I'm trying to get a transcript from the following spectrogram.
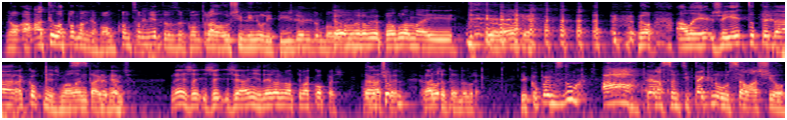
No a Attila podľa mňa vonkoncom nie, to som kontroloval už minulý týždeň, to bolo... To robil problém aj veľké. No, ale že je to teda... Zakopneš ma len tak. Ne, že, že, že aniž nerobím a ty ma kopeš. To na, čo- čo, na čo to je dobré? Ja kopem vzduch? Á, teraz som ti peknú usalašil.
